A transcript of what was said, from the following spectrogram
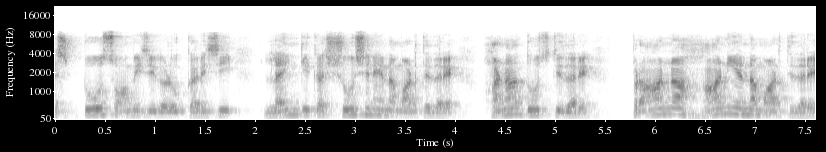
ಎಷ್ಟೋ ಸ್ವಾಮೀಜಿಗಳು ಕರೆಸಿ ಲೈಂಗಿಕ ಶೋಷಣೆಯನ್ನು ಮಾಡ್ತಿದ್ದಾರೆ, ಹಣ ದೋಚ್ತಿದ್ದಾರೆ, ಪ್ರಾಣ ಹಾನಿಯನ್ನು ಮಾಡ್ತಿದ್ದಾರೆ.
